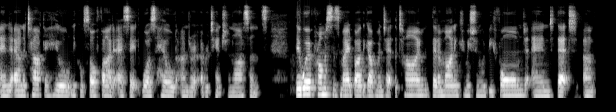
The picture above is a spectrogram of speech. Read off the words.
and our Ntaka Hill nickel sulfide asset was held under a retention license. There were promises made by the government at the time that a mining commission would be formed and that um,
